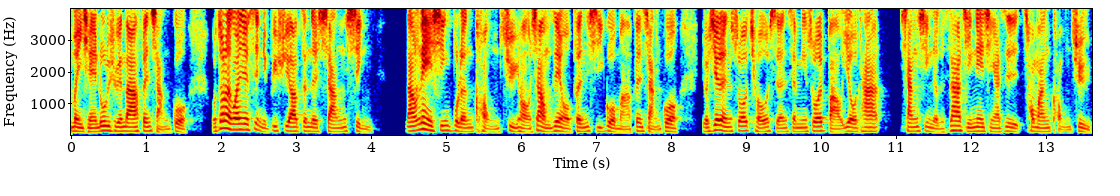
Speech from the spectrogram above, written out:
们以前也陆陆续跟大家分享过。我重要的关键是你必须要真的相信，然后内心不能恐惧吼。像我们之前有分析过嘛，分享过，有些人说求神神明说会保佑他。相信了，可是他其实内心还是充满恐惧，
